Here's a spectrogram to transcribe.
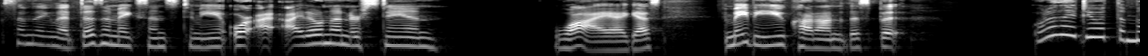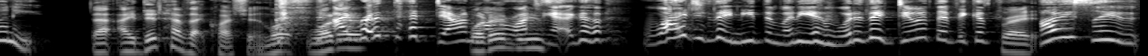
something that doesn't make sense to me, or I, I don't understand why, I guess. Maybe you caught on to this, but what do they do with the money? That I did have that question. What, what I wrote that down while we're watching these? it. I go, why do they need the money and what do they do with it? Because right. obviously,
